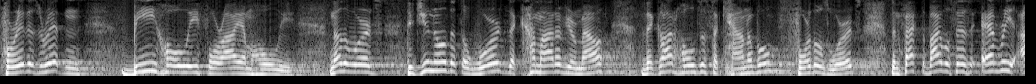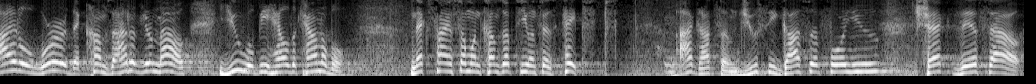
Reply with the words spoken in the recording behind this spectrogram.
For it is written, Be holy, for I am holy. In other words, did you know that the words that come out of your mouth, that God holds us accountable for those words? In fact, the Bible says every idle word that comes out of your mouth, you will be held accountable. Next time someone comes up to you and says, Hey, psst, psst, I got some juicy gossip for you. Check this out.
